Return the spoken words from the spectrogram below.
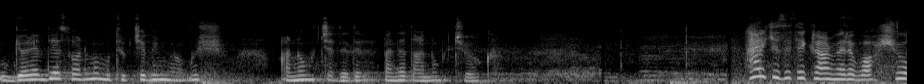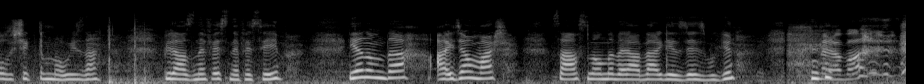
Görevliye sordum ama Türkçe bilmiyormuş. Arnavutça dedi. Bende de Arnavutça yok. Herkese tekrar merhaba. Şu yolu çıktım da o yüzden biraz nefes nefeseyim. Yanımda Aycan var. Sağ olsun onunla beraber gezeceğiz bugün. Merhaba.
